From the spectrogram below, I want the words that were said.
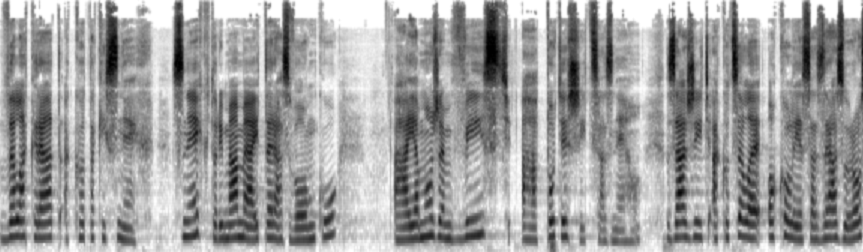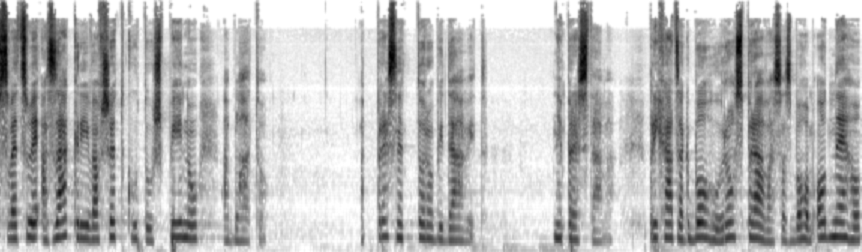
veľakrát ako taký sneh. Sneh, ktorý máme aj teraz vonku, a ja môžem výjsť a potešiť sa z neho. Zažiť, ako celé okolie sa zrazu rozsvecuje a zakrýva všetku tú špínu a blato. A presne to robí Dávid. Neprestáva. Prichádza k Bohu, rozpráva sa s Bohom od Neho,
